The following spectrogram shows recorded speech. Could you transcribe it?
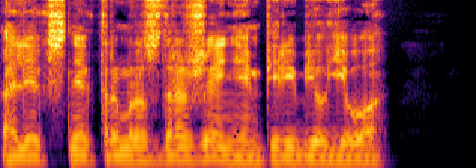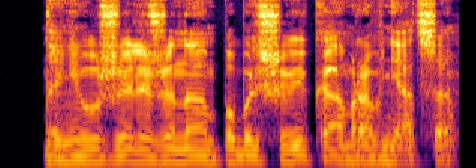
Олег с некоторым раздражением перебил его. «Да неужели же нам по большевикам равняться?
